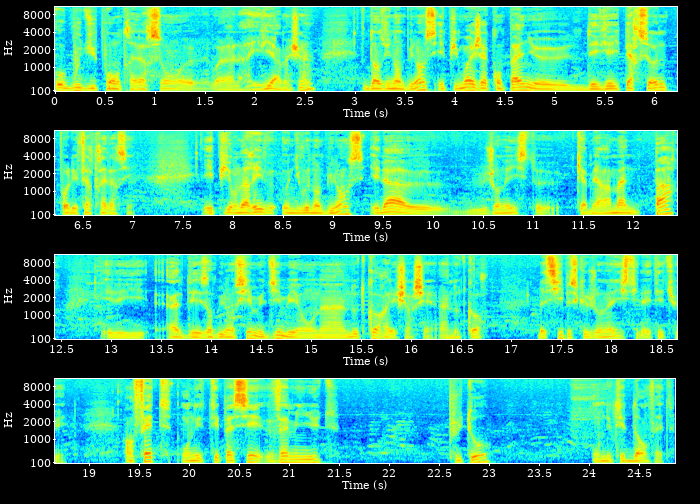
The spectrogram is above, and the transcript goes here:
au bout du pont, en traversant euh, voilà, la rivière, machin, dans une ambulance. Et puis moi, j'accompagne euh, des vieilles personnes pour les faire traverser. Et puis on arrive au niveau de l'ambulance, et là, euh, le journaliste caméraman part, et un des ambulanciers me dit mais on a un autre corps à aller chercher, un autre corps. Ben si, parce que le journaliste il a été tué. En fait, on était passé 20 minutes plus tôt, on était dedans en fait.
